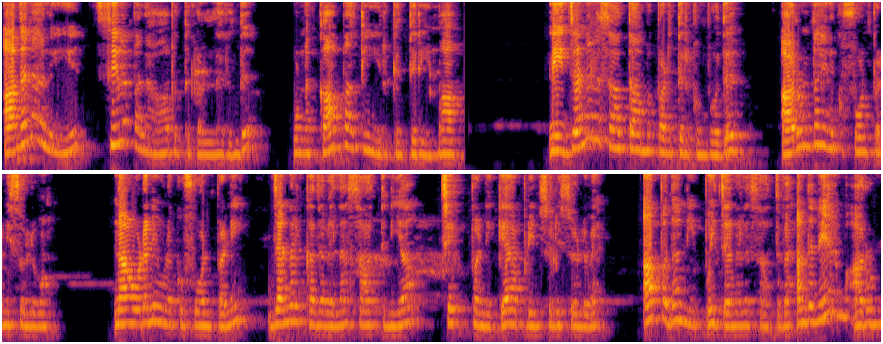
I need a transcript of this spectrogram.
அதனாலேயே சில பல ஆபத்துகள்ல இருந்து உன்னை காப்பாத்தி இருக்க தெரியுமா? நீ ஜன்னலை சாத்தாம படுத்திருக்கும் போது அருண் தான் எனக்கு ஃபோன் பண்ணி சொல்லுவான். நான் உடனே உனக்கு ஃபோன் பண்ணி ஜன்னல் கதவெல்லாம் சாத்தினியா? செக் பண்ணிக்க அப்படின்னு சொல்லி சொல்லுவேன். அப்பதான் நீ போய் ஜன்னலை சாத்துவ. அந்த நேரம் அருண்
